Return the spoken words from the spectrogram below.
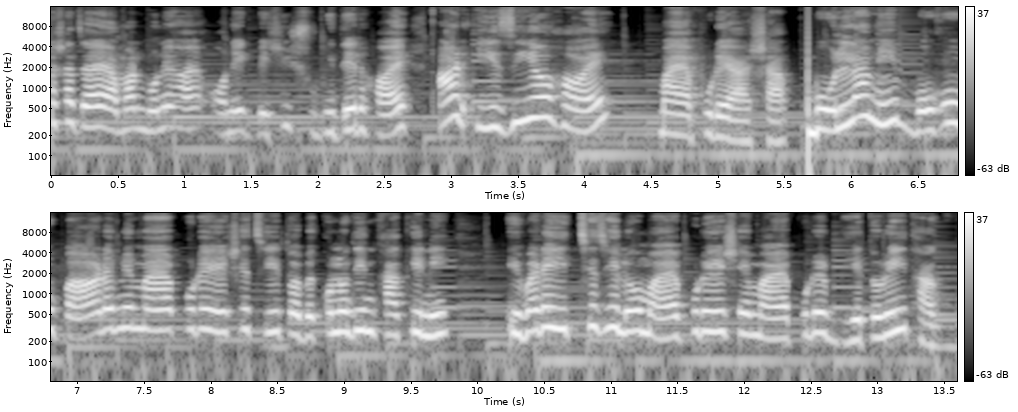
আসা যায়, আমার মনে হয় অনেক বেশি সুবিধের হয় আর ইজিও হয় মায়াপুরে আসা। বললামই বহুবার আমি মায়াপুরে এসেছি, তবে কোনোদিন থাকিনি। এবারে ইচ্ছে ছিল মায়াপুরে এসে মায়াপুরের ভেতরেই থাকব।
